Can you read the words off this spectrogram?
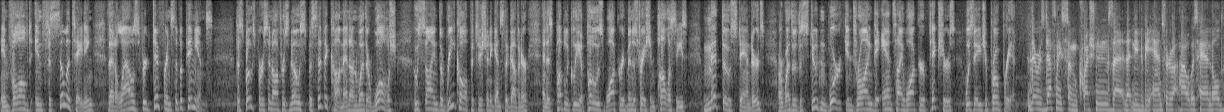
involved in facilitating that allows for difference of opinions. The spokesperson offers no specific comment on whether Walsh, who signed the recall petition against the governor and has publicly opposed Walker administration policies, met those standards, or whether the student work in drawing the anti-Walker pictures was age appropriate. There was definitely some questions that, that need to be answered about how it was handled.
